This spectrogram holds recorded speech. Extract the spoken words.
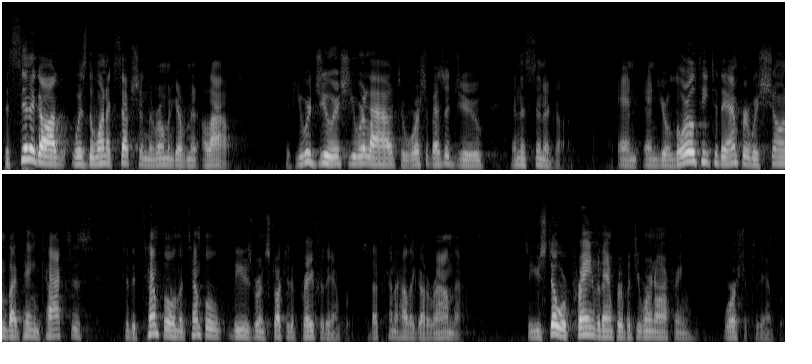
the synagogue was the one exception the Roman government allowed. If you were Jewish, you were allowed to worship as a Jew in the synagogue. And, and your loyalty to the emperor was shown by paying taxes to the temple, and the temple leaders were instructed to pray for the emperor. So that's kind of how they got around that. So you still were praying for the emperor, but you weren't offering worship to the emperor.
